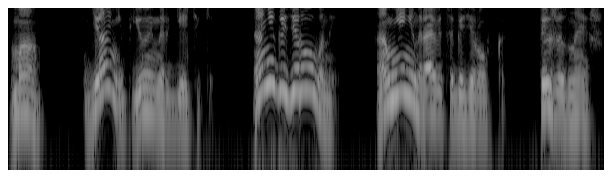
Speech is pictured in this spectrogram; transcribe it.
«Мам, я не пью энергетики. Они газированные, а мне не нравится газировка. Ты же знаешь».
